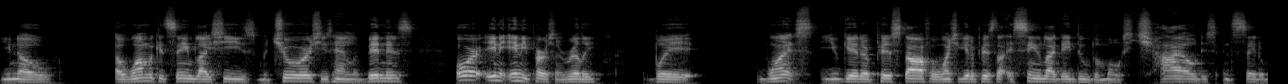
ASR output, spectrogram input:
you know, a woman can seem like she's mature, she's handling business, or any any person really, but once you get her pissed off or once you get her pissed off, it seems like they do the most childish and say the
